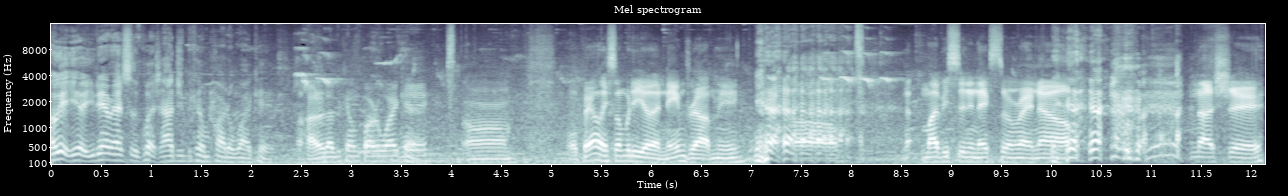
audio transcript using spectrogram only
Okay, yeah, you didn't answer the question. How did you become part of YK? How did I become part of YK? Um, well, apparently somebody uh, name dropped me. um, n- might be sitting next to him right now. Not sure.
